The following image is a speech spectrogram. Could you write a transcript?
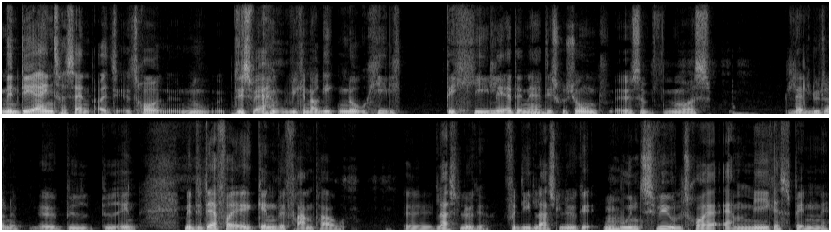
men det er interessant, og jeg tror nu, desværre, vi kan nok ikke nå helt det hele af den her Mm. diskussion, øh, så vi må også lade lytterne øh, byde, byde ind. Men det er derfor, jeg igen vil fremdrage øh, Lars Lykke, fordi Lars Lykke mm. uden tvivl, tror jeg, er mega spændende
